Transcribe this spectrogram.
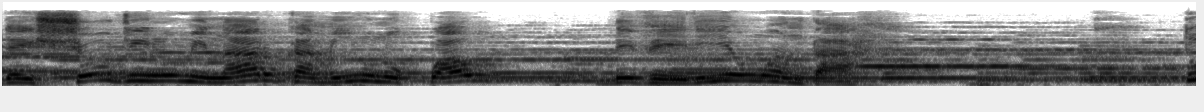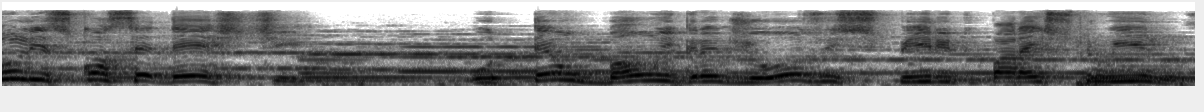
deixou de iluminar o caminho no qual deveriam andar. Tu lhes concedeste o teu bom e grandioso espírito para instruí-los.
